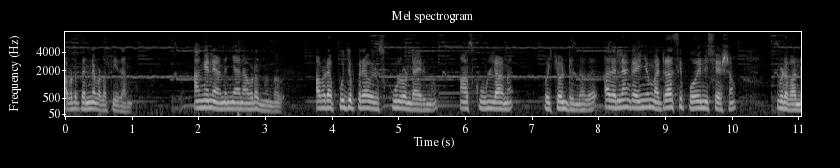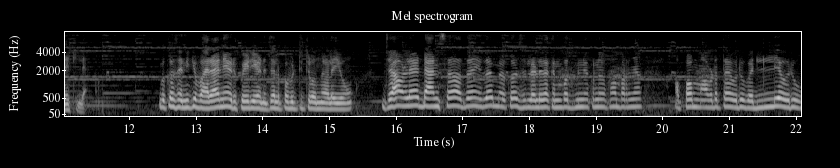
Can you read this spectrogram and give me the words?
അവിടെ തന്നെ വളർത്തിയതാണ്. അങ്ങനെയാണ് ഞാൻ അവിടെ നിന്നത്. അവിടെ പൂജപ്പുര ഒരു സ്കൂളുണ്ടായിരുന്നു. ആ സ്കൂളിലാണ് പോയിക്കൊണ്ടിരുന്നത്. അതെല്ലാം കഴിഞ്ഞ് മദ്രാസിൽ പോയതിന് ശേഷം ഇവിടെ വന്നിട്ടില്ല. ബിക്കോസ് എനിക്ക് വരാനേ ഒരു പേടിയാണ്. ചിലപ്പോൾ വിട്ടിട്ട് വന്ന് കളയും. എന്നുവെച്ചാൽ അവളെ ഡാൻസ് അത് ഇത് ബിക്കോസ് ലളിതക്കൻ പത്മിനിയൊക്കെ പറഞ്ഞ അപ്പം അവിടുത്തെ ഒരു വലിയ ഒരു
